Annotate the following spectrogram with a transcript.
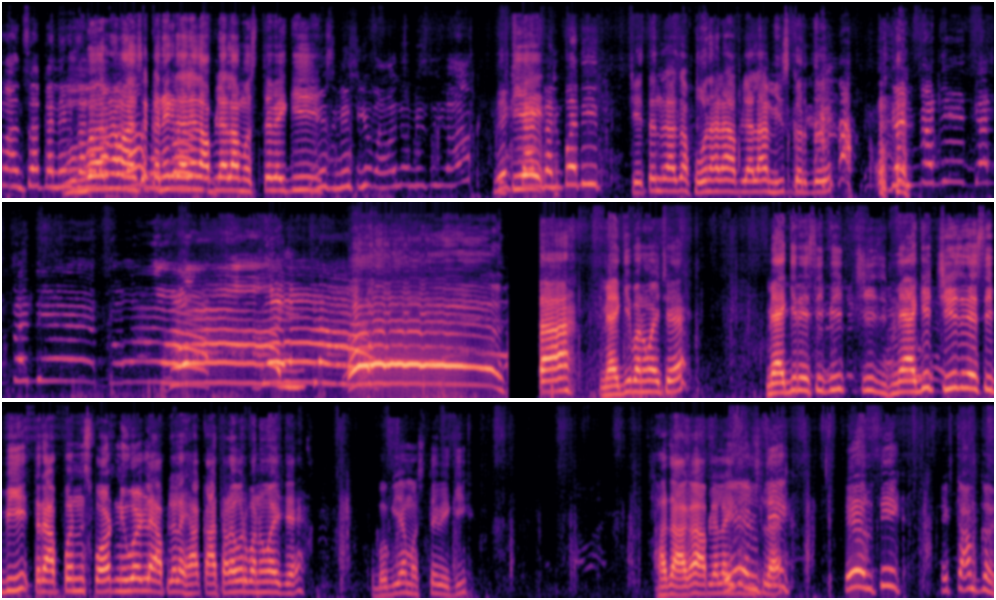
माणसं कनेक्ट मुंबईवरनं माणसं कनेक्ट झाले आपल्याला मस्तपैकी. मिस मिस यू भावानो मिस यू किती आहे? नेक्स्ट गणपतीत चेतनराजा फोन आला आपल्याला मिस करतोय. गणपतीत गणपतीत आता मॅगी बनवायची आहे. Maggi recipe cheese Maggi cheese recipe तर आपण स्पॉट निवडलाय आपल्याला ह्या कातळावर बनवायचे आहे. बघूया मस्तपैकी. हा जागा आपल्याला इथे ए ऋतिक! ए ऋतिक! एक काम कर.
